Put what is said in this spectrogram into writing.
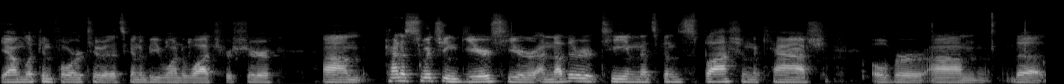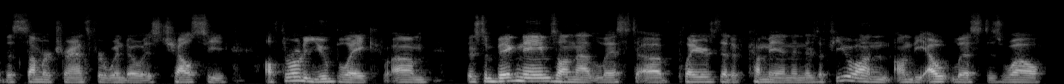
Yeah, I'm looking forward to it. It's going to be one to watch for sure. Um, kind of switching gears here, another team that's been splashing the cash over um, the the summer transfer window is Chelsea. I'll throw to you, Blake. Um, there's some big names on that list of players that have come in, and there's a few on on the out list as well.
